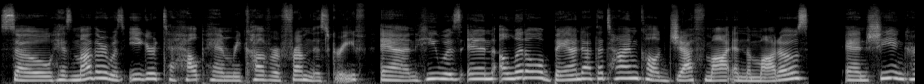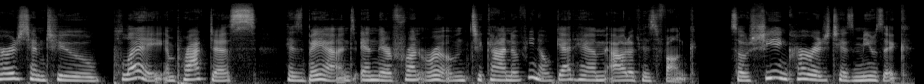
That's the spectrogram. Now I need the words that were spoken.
so his mother was eager to help him recover from this grief, and he was in a little band at the time called Geoff Mott and the Mottos, and she encouraged him to play and practice his band in their front room to kind of, you know, get him out of his funk. So she encouraged his music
